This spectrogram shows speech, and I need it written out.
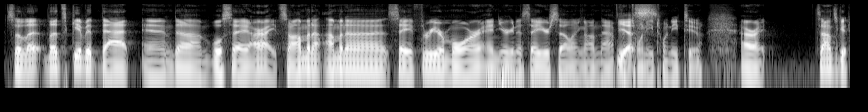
So let, let's give it that, and um, we'll say, all right. So I'm gonna I'm gonna say three or more, and you're gonna say you're selling on that for Yes. 2022. All right. Sounds good.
